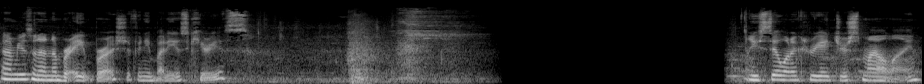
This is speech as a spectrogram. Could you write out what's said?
And I'm using a number 8 brush if anybody is curious. You still want to create your smile line.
